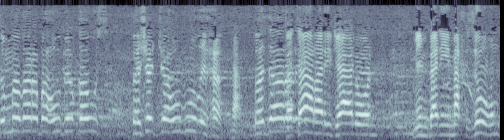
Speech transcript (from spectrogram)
ثم ضربه بالقوس فشجه موضحا. نعم. فثار, فثار رجال من بني مخزوم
